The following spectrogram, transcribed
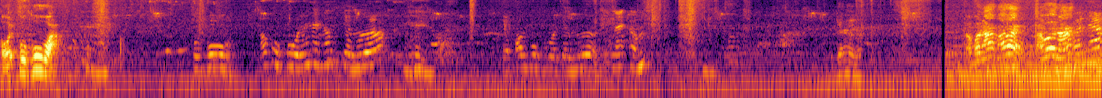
thổi phu phu à Phù phù. Nó phù phù thế này nó trời mưa đó. Trẻ con phù phù trời mưa. Này ấm. cái này nữa cảm ơn á bác ơi cảm ơn á nhá.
